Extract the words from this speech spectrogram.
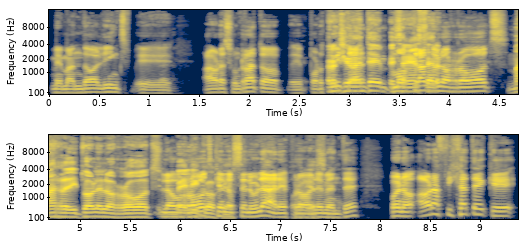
me mandó links eh, ahora hace un rato eh, por Twitter a mostrando ser los robots Más redituables los robots los robots que, los celulares, probablemente. Bueno, ahora fíjate que.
